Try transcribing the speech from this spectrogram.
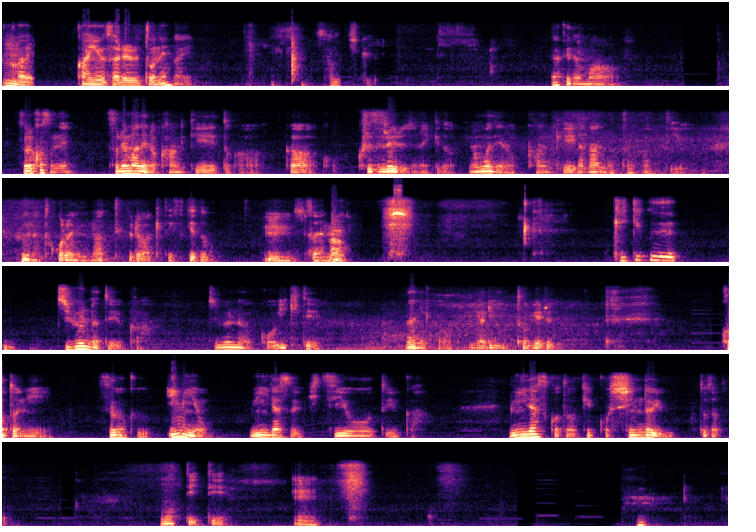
うんはい。勧誘されるとね。はい。寂しく。だけどまあ、それこそね、それまでの関係とかがこう崩れるじゃないけど、今までの関係が何だったのかっていう風なところにもなってくるわけですけど、うん、そうやな。結局、自分らというか、自分らがこう生きて何かをやり遂げることに、すごく意味を見出す必要というか、見出すことは結構しんどいことだと思っていて、うん。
